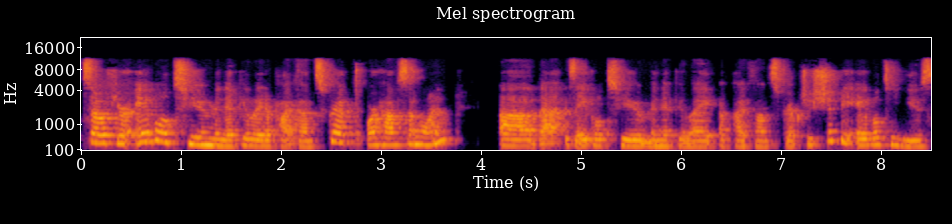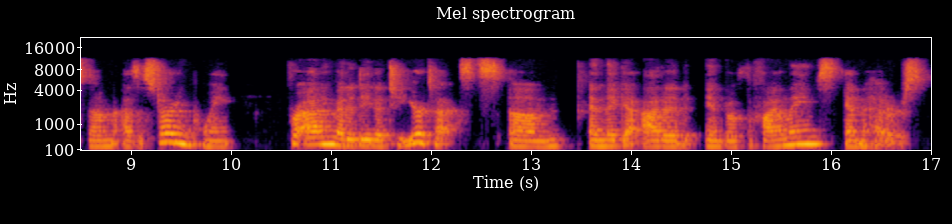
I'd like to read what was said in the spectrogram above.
so if you're able to manipulate a Python script or have someone uh, that is able to manipulate a Python script, you should be able to use them as a starting point for adding metadata to your texts. Um, and they get added in both the file names and the headers.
